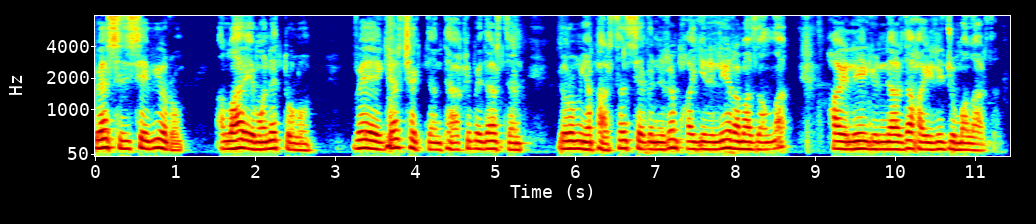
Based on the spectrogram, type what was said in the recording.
Ve sizi seviyorum. Allah'a emanet olun. Ve gerçekten takip edersen, yorum yaparsan sevinirim. Hayırlı Ramazanlar, hayırlı günlerde, hayırlı cumalarda.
